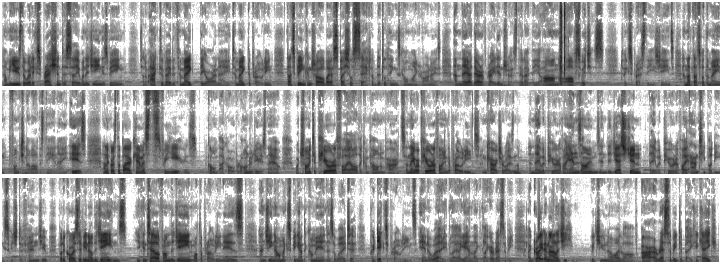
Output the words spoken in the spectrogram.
And we use the word expression to say when a gene is being sort of activated to make the RNA, to make the protein, that's being controlled by a special set of little things called microRNAs. And they are, they're of great interest. They're like the on or off switches to express these genes. And that, that's what the main function of all this DNA is. And of course, the biochemists for years going back over 100 years now, were trying to purify all the component parts. And they were purifying the proteins and characterizing them. And they would purify enzymes in digestion, they would purify antibodies, which defend you. But of course, if you know the genes, you can tell from the gene what the protein is. And genomics began to come in as a way to predict proteins in a way, like, again, like, like a recipe. A great analogy which you know I love, are a recipe to bake a cake.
